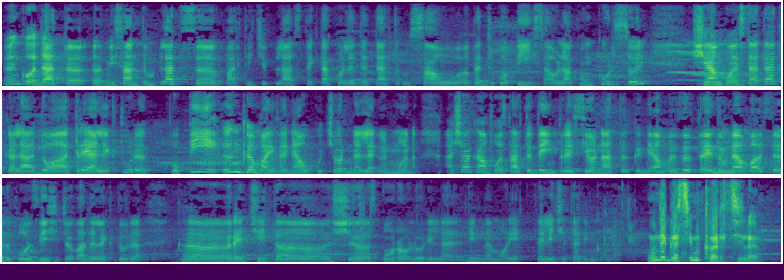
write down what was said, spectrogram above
Încă o dată uh, mi s-a întâmplat să particip la spectacole de teatru sau uh, pentru copii sau la concursuri și am constatat că la a doua, a treia lectură copiii încă mai veneau cu ciornele în mână. Așa că am fost atât de impresionată când i-am văzut pe dumneavoastră după o zi și ceva de lectură că recită și uh, spun rolurile din memorie. Felicitări încă o dată. Unde găsim cărțile?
